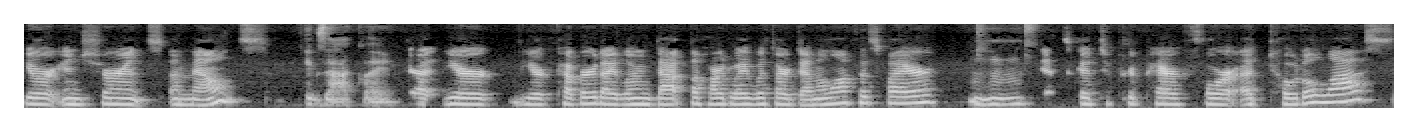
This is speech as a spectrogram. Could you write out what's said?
your insurance amounts Exactly. that you're you're covered. I learned that the hard way with our dental office fire. hmm It's good to prepare for a total loss.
